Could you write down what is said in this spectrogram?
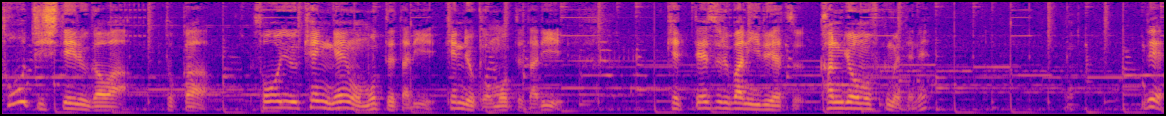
統治している側とかそういう権限を持ってたり権力を持ってたり決定する場にいるやつ官僚も含めてね。で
